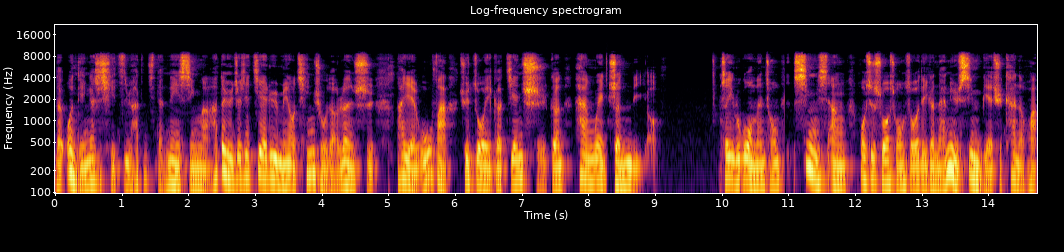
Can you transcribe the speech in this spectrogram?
的问题应该是起自于他自己的内心嘛，他对于这些戒律没有清楚的认识，他也无法去做一个坚持跟捍卫真理哦。所以，如果我们从性向，或是说从所谓的一个男女性别去看的话，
